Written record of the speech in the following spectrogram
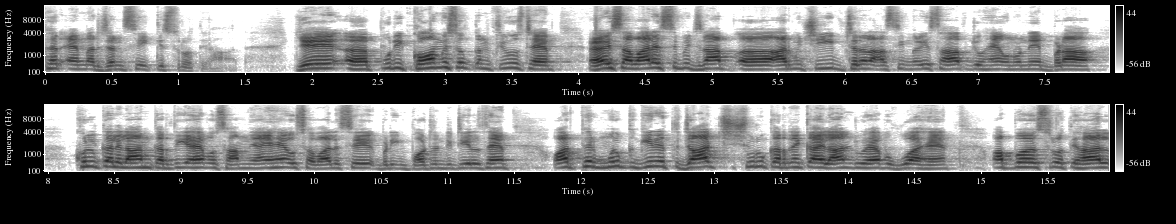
फिर एमरजेंसी की सूरत हाल ये पूरी कौम इस वक्त कन्फ्यूज़ है इस हवाले से भी जनाब आर्मी चीफ जनरल आसिम मरी साहब जो हैं, उन्होंने बड़ा खुलकर ऐलान कर दिया है, वो सामने आए हैं। उस हवाले से बड़ी इंपॉर्टेंट डिटेल्स हैं। और फिर मुल्क गिर एहत शुरू करने का ऐलान जो है, वो हुआ है। अब सूरत हाल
